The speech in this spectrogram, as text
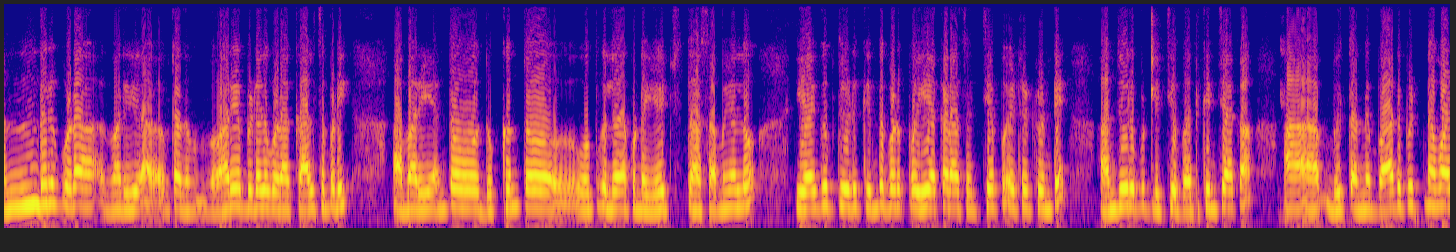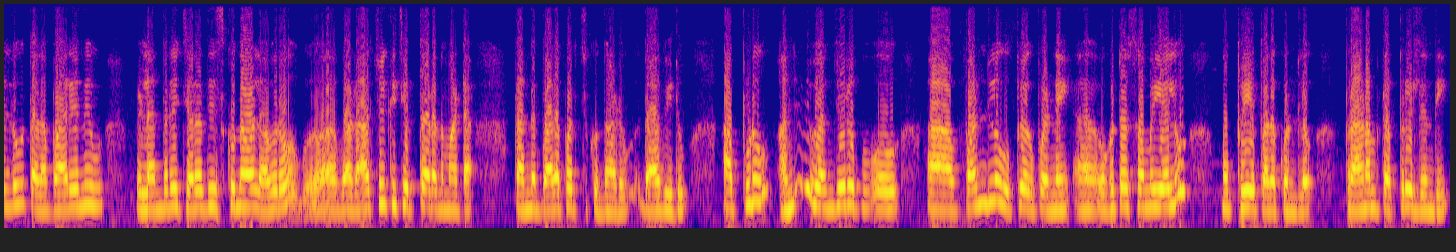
అందరూ కూడా మరి తన భార్య బిడ్డలు కూడా కాల్చబడి మరి ఎంతో దుఃఖంతో ఓపిక లేకుండా ఏడ్చుతున్న సమయంలో ఈ ఐగుప్తుడు కింద పడిపోయి అక్కడ చచ్చిపోయేటటువంటి అంజూరు పుట్లు ఇచ్చి బతికించాక తనని బాధ పెట్టిన వాళ్ళు తన భార్యని వీళ్ళందరినీ చెర తీసుకున్న వాళ్ళు ఎవరో వాడు ఆచూకి చెప్తాడనమాట తనని బలపరుచుకున్నాడు దావీదు. అప్పుడు అంజూరు అంజూరు పండ్లు ఉపయోగపడినాయి. ఒకటో సమయాలు ముప్పై పదకొండులో. ప్రాణం తప్పిల్లింది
